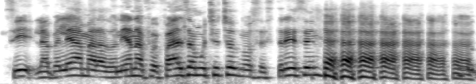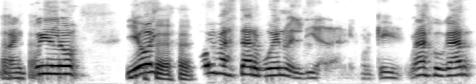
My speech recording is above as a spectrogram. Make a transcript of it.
Sí, la pelea maradoniana fue falsa, muchachos, no se estresen. Tranquilo. Y hoy, hoy va a estar bueno el día, Dani, porque va a jugar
